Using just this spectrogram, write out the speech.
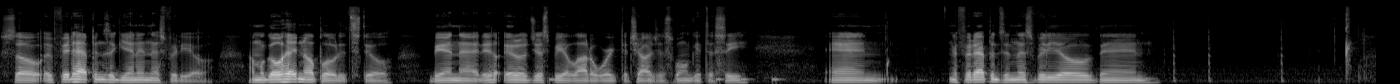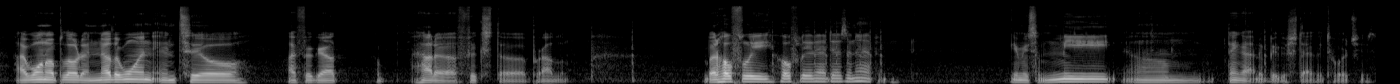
So if it happens again in this video, I'm gonna go ahead and upload it still, being that it, it'll just be a lot of work that y'all just won't get to see. And if it happens in this video, then I won't upload another one until I figure out how to fix the problem. But hopefully, hopefully that doesn't happen. Give me some meat. Um, I think I got a bigger stack of torches.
